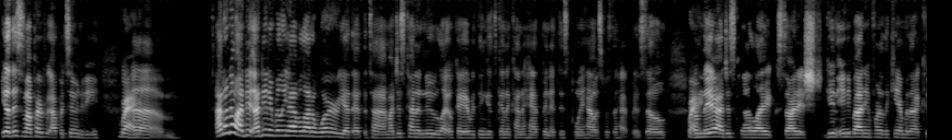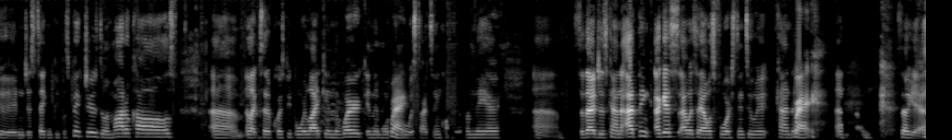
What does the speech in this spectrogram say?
you know, this is my perfect opportunity, right? Um, I don't know. I did. I didn't really have a lot of worry at, at the time. I just kind of knew like, okay, everything is gonna kind of happen at this point, how it's supposed to happen. So right. from there, I just kind of like started sh- getting anybody in front of the camera that I could, and just taking people's pictures, doing model calls. Um, and like I said, of course, people were liking the work, and then more right. people would start to inquire from there. Um, so that just kind of, I think, I guess I would say I was forced into it, kind of. Right. Um, so yeah.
